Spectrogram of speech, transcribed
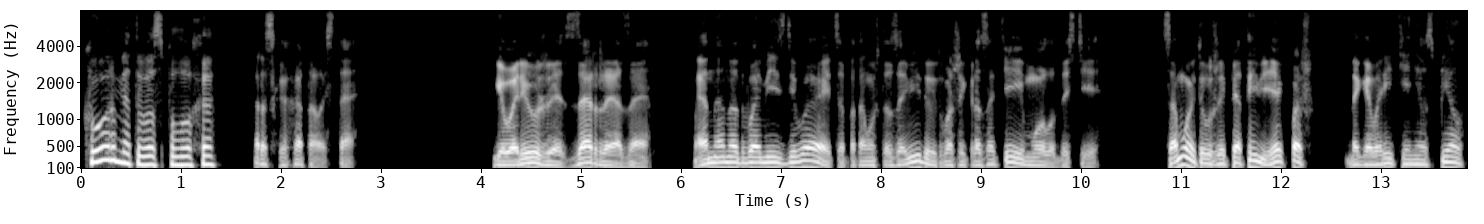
Кормят вас плохо», — расхохоталась та. «Говорю же, зараза! Она над вами издевается, потому что завидует вашей красоте и молодости. Самой это уже пятый век, Паш». Договорить я не успел,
